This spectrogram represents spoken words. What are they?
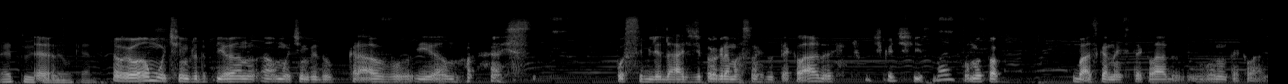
É Twitter É. mesmo, cara. Eu, eu amo o timbre do piano, amo o timbre do cravo e amo as possibilidades de programações do teclado. Fica difícil, mas como eu toco basicamente teclado, eu vou no teclado.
